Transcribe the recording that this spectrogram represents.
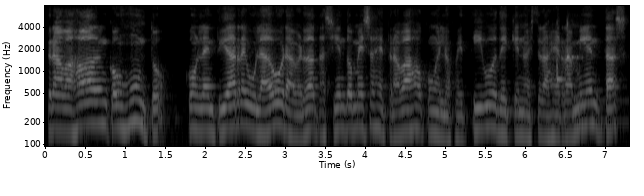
trabajado en conjunto con la entidad reguladora, ¿verdad? Haciendo mesas de trabajo con el objetivo de que nuestras herramientas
